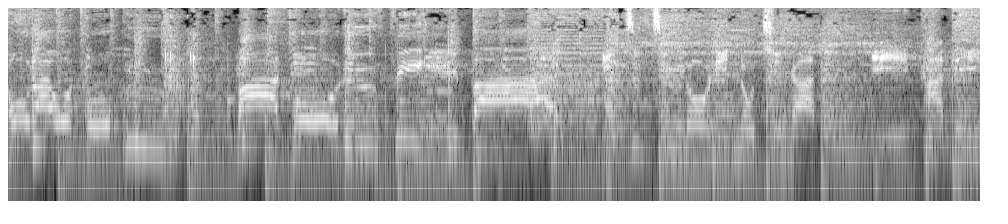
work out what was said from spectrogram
Hold out. Keep happy.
